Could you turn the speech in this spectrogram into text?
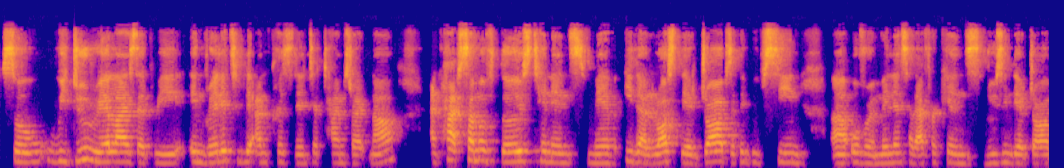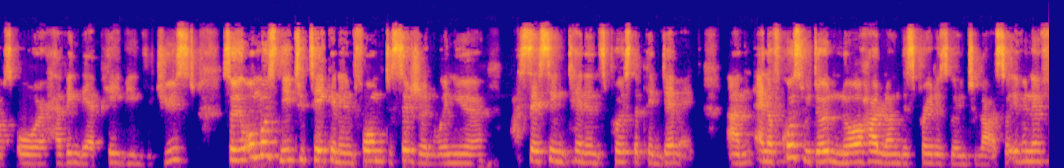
So we do realize that we in relatively unprecedented times right now, and perhaps some of those tenants may have either lost their jobs. I think we've seen uh, over a million South Africans losing their jobs or having their pay being reduced. So almost need to take an informed decision when you're assessing tenants post the pandemic. Um, and of course, we don't know how long this period is going to last. So even if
